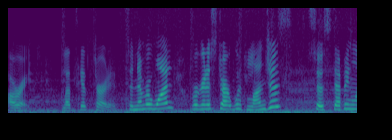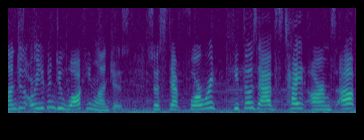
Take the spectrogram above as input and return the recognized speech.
All right, let's get started. So number one, we're gonna start with lunges. So stepping lunges, or you can do walking lunges. So step forward, keep those abs tight, arms up,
